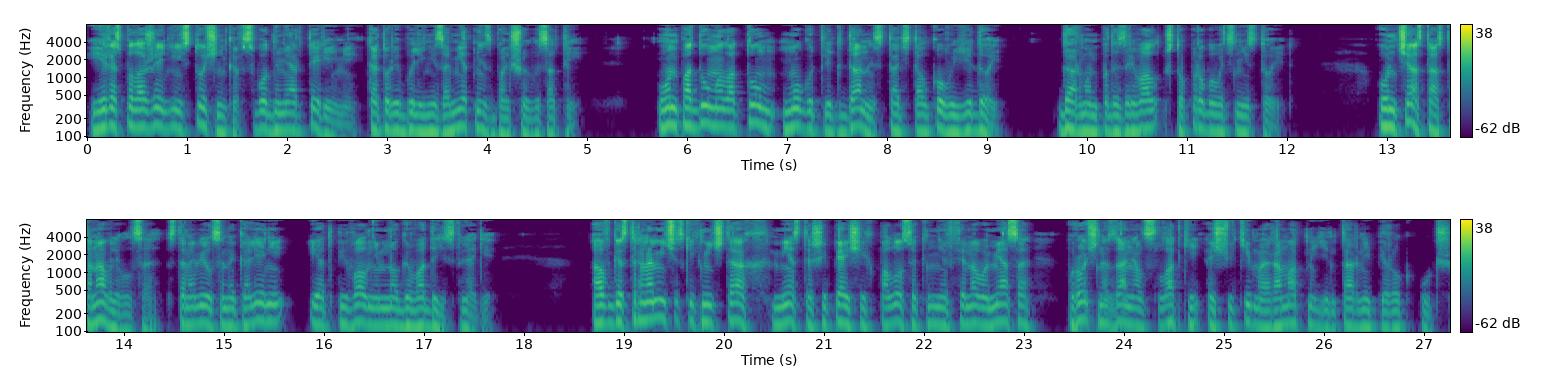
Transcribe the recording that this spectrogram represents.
и расположении источников с водными артериями, которые были незаметны с большой высоты. Он подумал о том, могут ли гданы стать толковой едой. Дарман подозревал, что пробовать не стоит. Он часто останавливался, становился на колени и отпивал немного воды из фляги. А в гастрономических мечтах место шипящих полосок нерфяного мяса прочно занял сладкий, ощутимый ароматный янтарный пирог удж.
